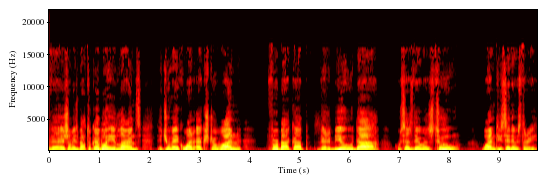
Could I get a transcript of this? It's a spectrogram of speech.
ve'esh al mizbeach tu kadbo, he learns that you make one extra one for backup. Verbi who says there was two. Why didn't he say there was three?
